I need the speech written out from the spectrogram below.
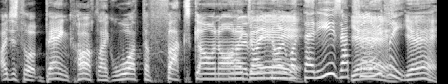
I just thought Bangkok, like what the fuck's going on I over don't know what that is. Absolutely. Yeah, yeah.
